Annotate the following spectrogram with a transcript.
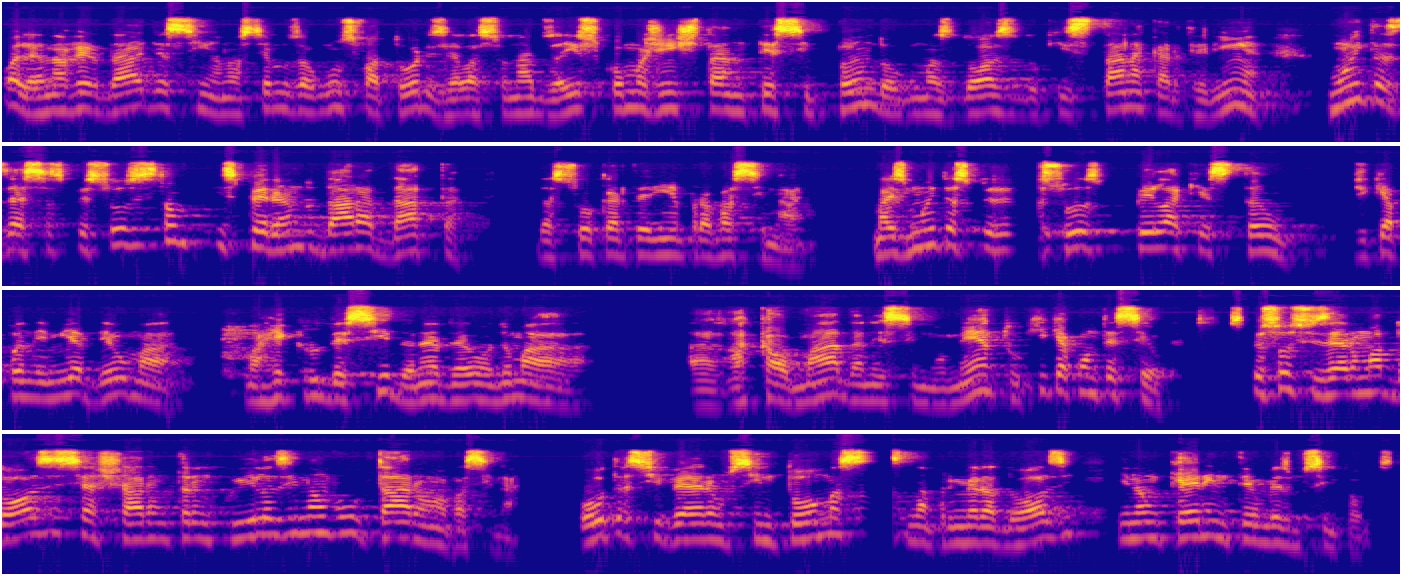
Olha, na verdade, assim, nós temos alguns fatores relacionados a isso, como a gente está antecipando algumas doses do que está na carteirinha, muitas dessas pessoas estão esperando dar a data da sua carteirinha para vacinar. Mas muitas pessoas, pela questão de que a pandemia deu uma, uma recrudescida, né, deu, deu uma a, acalmada nesse momento, o que, que aconteceu? As pessoas fizeram uma dose, se acharam tranquilas e não voltaram a vacinar. Outras tiveram sintomas na primeira dose e não querem ter os mesmos sintomas.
